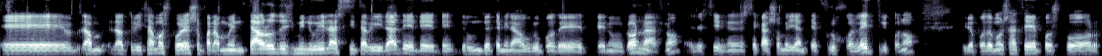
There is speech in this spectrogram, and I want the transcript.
la, utilizamos por eso, para aumentar o disminuir la excitabilidad de, un determinado grupo de, neuronas, ¿no? Es decir, en este caso mediante flujo eléctrico, ¿no? Y lo podemos hacer pues, por,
